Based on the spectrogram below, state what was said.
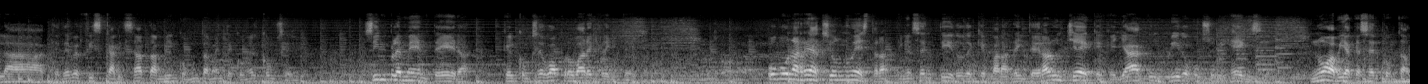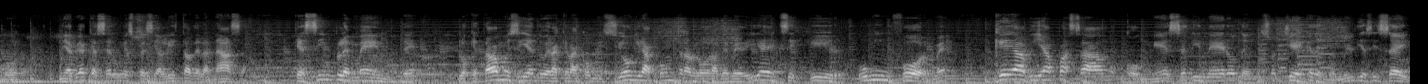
la que debe fiscalizar también conjuntamente con el Consejo, simplemente era que el Consejo aprobara el reintegro. Hubo una reacción nuestra en el sentido de que para reintegrar un cheque que ya ha cumplido con su vigencia, no había que ser contador, ni había que ser un especialista de la NASA, que simplemente lo que estábamos diciendo era que la Comisión y la Contralora debería exigir un informe qué había pasado con ese dinero de esos cheques del 2016,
